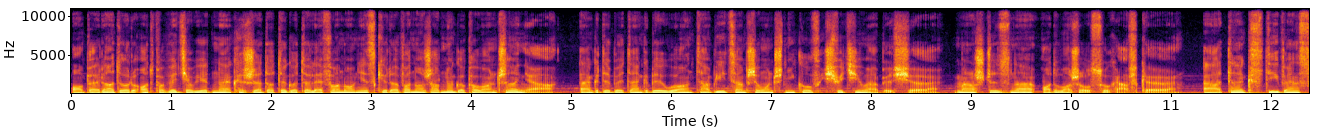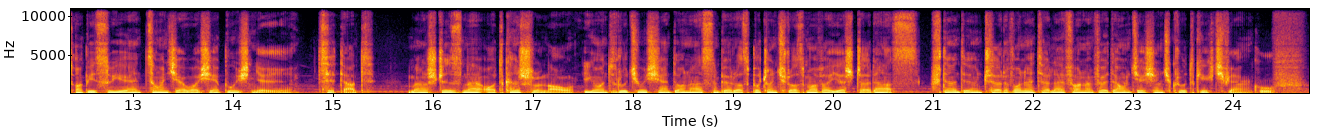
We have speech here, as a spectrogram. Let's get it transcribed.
Operator odpowiedział jednak, że do tego telefonu nie skierowano żadnego połączenia, a gdyby tak było, tablica przełączników świeciłaby się. Mężczyzna odłożył słuchawkę. A tak Stevens opisuje, co działo się później. Cytat. Mężczyzna odkaszlnął i odwrócił się do nas, by rozpocząć rozmowę jeszcze raz. Wtedy czerwony telefon wydał dziesięć krótkich dźwięków.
